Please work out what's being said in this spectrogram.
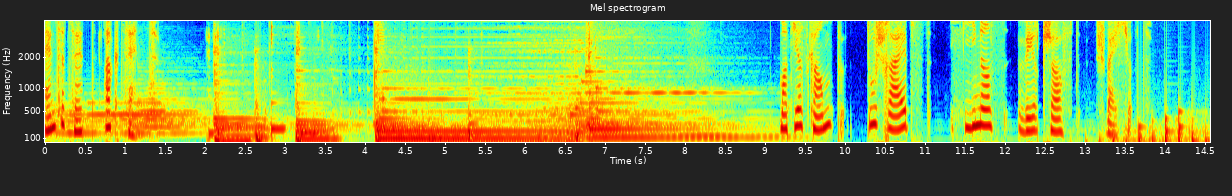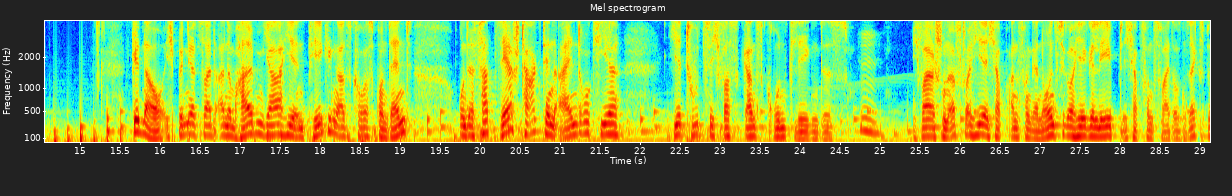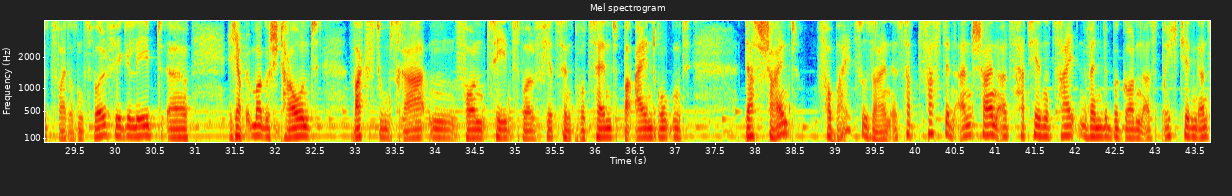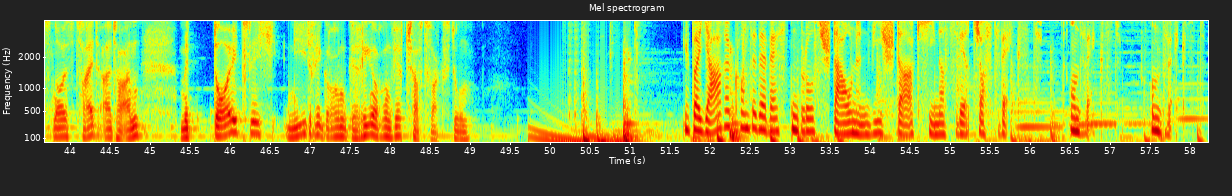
NZZ Akzent. Matthias Kamp, du schreibst, Chinas Wirtschaft schwächelt. Genau, ich bin jetzt seit einem halben Jahr hier in Peking als Korrespondent und es hat sehr stark den Eindruck hier, hier tut sich was ganz Grundlegendes. Hm. Ich war ja schon öfter hier, ich habe Anfang der 90er hier gelebt, ich habe von 2006 bis 2012 hier gelebt. Äh, ich habe immer gestaunt, Wachstumsraten von 10, 12, 14 Prozent, beeindruckend. Das scheint vorbei zu sein. Es hat fast den Anschein, als hat hier eine Zeitenwende begonnen, als bricht hier ein ganz neues Zeitalter an mit deutlich niedrigerem, geringerem Wirtschaftswachstum. Über Jahre konnte der Westen bloß staunen, wie stark Chinas Wirtschaft wächst und wächst und wächst.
